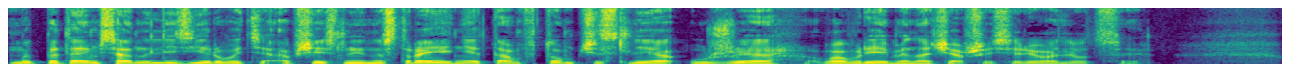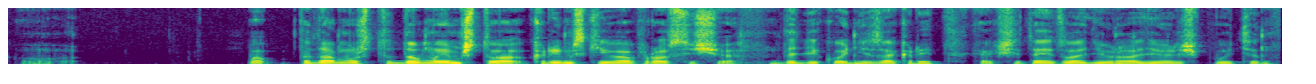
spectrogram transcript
Мы пытаемся анализировать общественные настроения там, в том числе уже во время начавшейся революции. Потому что думаем, что крымский вопрос еще далеко не закрыт, как считает Владимир Владимирович Путин.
